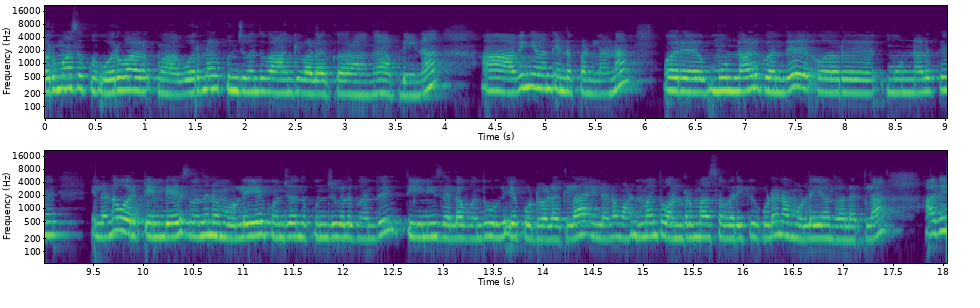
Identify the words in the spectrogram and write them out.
ஒரு மாதம் ஒரு வாரம் ஒரு நாள் குஞ்சு வந்து வாங்கி வளர்க்குறாங்க அப்படின்னா அவங்க வந்து என்ன பண்ணலான்னா ஒரு மூணு நாளுக்கு வந்து ஒரு மூணு நாளுக்கு இல்லைன்னா ஒரு டென் டேஸ் வந்து நம்ம உள்ளேயே கொஞ்சம் அந்த குஞ்சுகளுக்கு வந்து தீனிஸ் எல்லாம் வந்து உள்ளேயே போட்டு வளர்க்கலாம். இல்லைன்னா ஒன் மந்த் ஒன்றரை மாதம் வரைக்கும் கூட நம்ம உள்ளேயே வந்து வளர்க்கலாம். அதே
